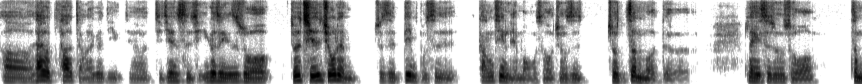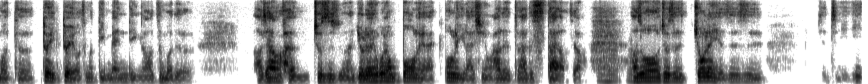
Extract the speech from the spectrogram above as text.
呃，他有他讲了一个几呃几件事情，一个事情是说，就是其实 Jordan 就是并不是刚进联盟的时候就是就这么的类似，就是说这么的对队友这么 demanding，然后这么的，好像很就是说有人会用 bully 来 bully 来形容他的他的 style 这样。嗯嗯、他说就是 Jordan 也是是一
